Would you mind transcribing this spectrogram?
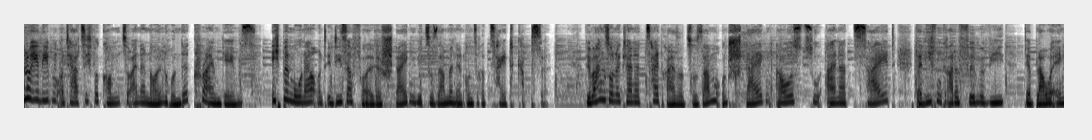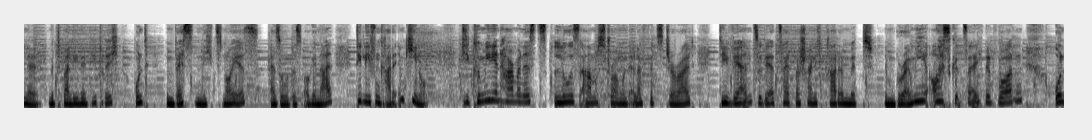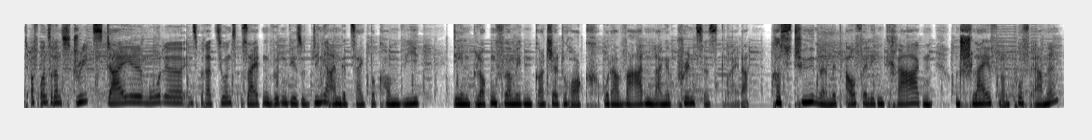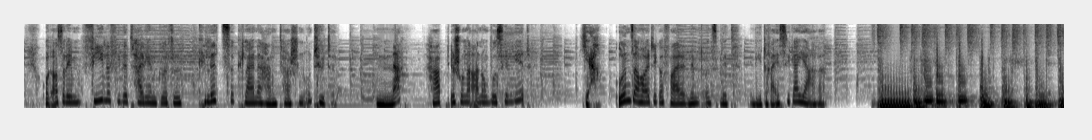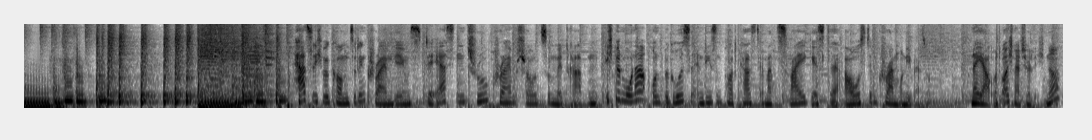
Hallo ihr Lieben und herzlich willkommen zu einer neuen Runde Crime Games. Ich bin Mona und in dieser Folge steigen wir zusammen in unsere Zeitkapsel. Wir machen so eine kleine Zeitreise zusammen und steigen aus zu einer Zeit, da liefen gerade Filme wie Der blaue Engel mit Marlene Dietrich und Im Westen nichts Neues, also das Original, die liefen gerade im Kino. Die Comedian Harmonists Louis Armstrong und Ella Fitzgerald, die wären zu der Zeit wahrscheinlich gerade mit einem Grammy ausgezeichnet worden. Und auf unseren Street-Style, Mode, Inspirationsseiten würden wir so Dinge angezeigt bekommen wie den glockenförmigen Godget Rock oder wadenlange Princess Kleider, Kostüme mit auffälligen Kragen und Schleifen und Puffärmeln und außerdem viele, viele Taillengürtel, klitzekleine Handtaschen und Hüte. Na, habt ihr schon eine Ahnung, wo es hingeht? Ja, unser heutiger Fall nimmt uns mit in die 30er Jahre. Herzlich willkommen zu den Crime Games, der ersten True Crime Show zum Mitraten. Ich bin Mona und begrüße in diesem Podcast immer zwei Gäste aus dem Crime-Universum. Naja, und euch natürlich, ne?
